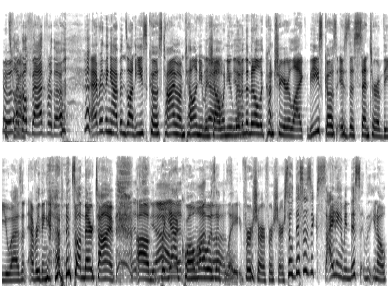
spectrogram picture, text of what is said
it was, Mm-hmm. I felt bad for them. Everything happens on East Coast time. I'm telling you, Michelle. When you live in the middle of the country, you're like, the East Coast is the center of the U.S. and everything happens on their time. Um, yeah, but yeah, Cuomo was up late for sure, for sure. So this is exciting. I mean, this, you know,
